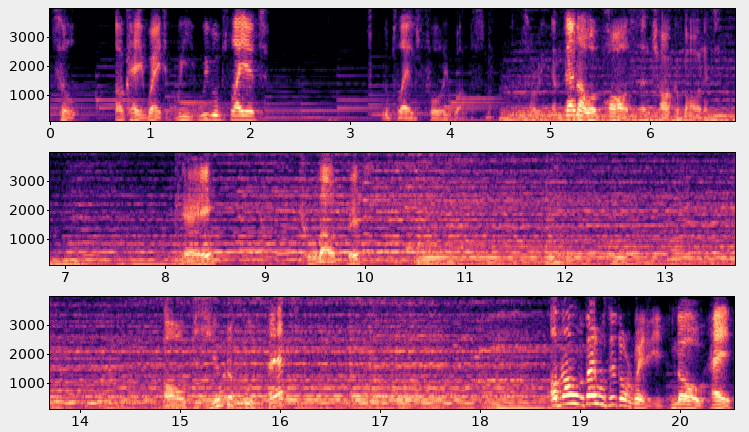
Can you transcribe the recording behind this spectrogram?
So, okay, wait, we, we will play it... We'll play it fully once. Sorry. And then I will pause and talk about it. Okay. Cool outfit. Oh, beautiful set. Oh no, that was it already. No, hey,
